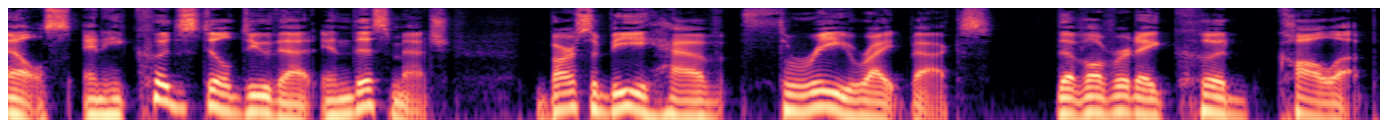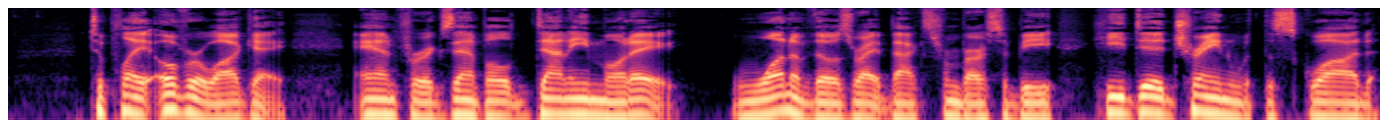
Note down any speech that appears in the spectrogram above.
else, and he could still do that in this match. Barca B have three right backs that Valverde could call up to play over Wagué. And for example, Dani Morer, one of those right backs from Barca B, he did train with the squad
